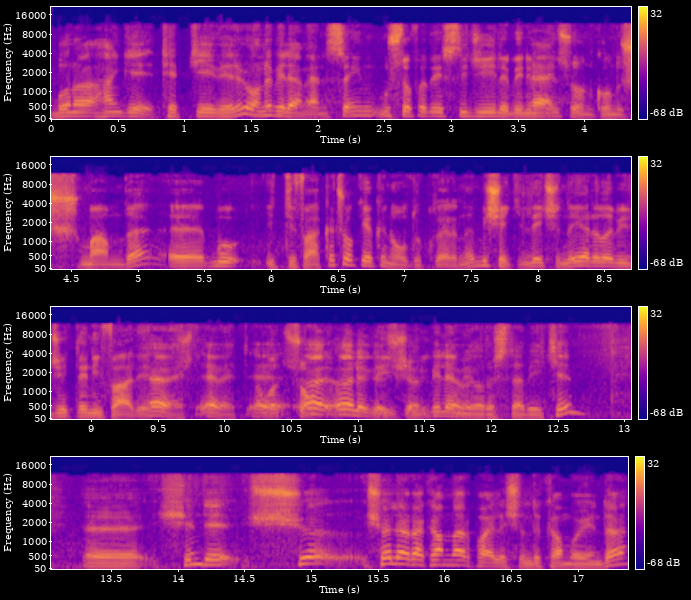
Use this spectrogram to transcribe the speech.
buna hangi tepkiyi verir onu bilemem. Yani Sayın Mustafa Destici ile benim Evet. en son konuşmamda e, bu ittifaka çok yakın olduklarını, bir şekilde içinde yer alabileceklerini ifade Evet, etmişti. evet. Ama evet. son Öyle, öyle gözüküyor. Bilemiyoruz tabii ki. Ee, şimdi şu şöyle rakamlar paylaşıldı kamuoyunda.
